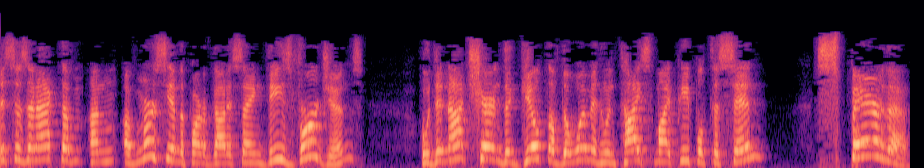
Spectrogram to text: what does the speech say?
This is an act of, um, of mercy on the part of God, is saying, these virgins who did not share in the guilt of the women who enticed my people to sin, spare them.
